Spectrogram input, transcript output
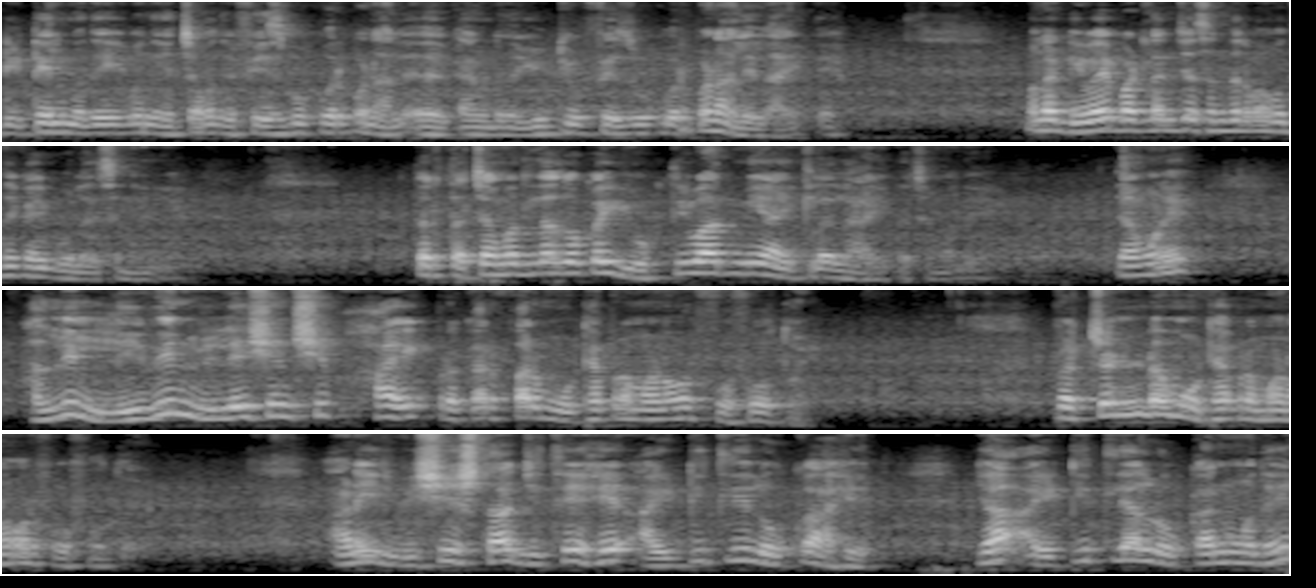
डिटेलमध्ये इवन याच्यामध्ये फेसबुकवर पण आलं काय म्हणतात यूट्यूब फेसबुकवर पण आलेलं आहे ते. मला डी वाय पाटलांच्या संदर्भामध्ये काही बोलायचं नाही आहे तर त्याच्यामधला जो काही युक्तिवाद मी ऐकलेला आहे त्याच्यामध्ये त्यामुळे हल्ली लिव्ह इन रिलेशनशिप हा एक प्रकार फार मोठ्या प्रमाणावर फोफवतो आहे प्रचंड मोठ्या प्रमाणावर फोफवतो आहे आणि विशेषतः जिथे हे आय टीतली लोकं आहेत ह्या आय टीतल्या लोकांमध्ये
